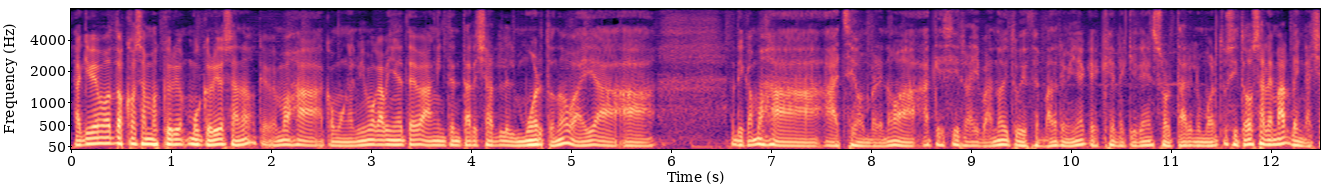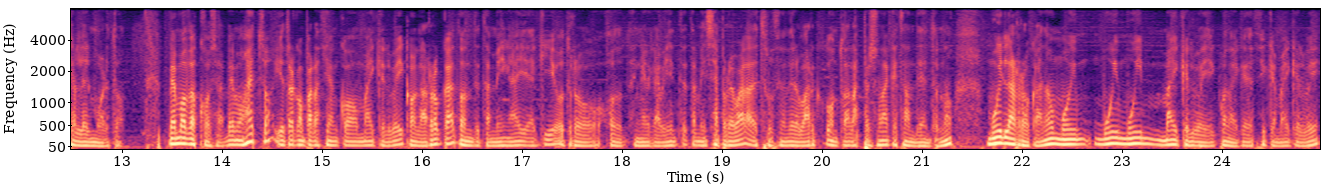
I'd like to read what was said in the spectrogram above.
Aquí vemos dos cosas muy, curiosas, ¿no? Que vemos a, como en el mismo gabinete van a intentar echarle el muerto, ¿no? Ahí a digamos, a, este hombre, ¿no? A, a Casey Raiva, ¿no? Y tú dices, madre mía, que es que le quieren soltar el muerto. Si todo sale mal, venga, echarle el muerto. Vemos dos cosas. Vemos esto y otra comparación con Michael Bay, con La Roca, donde también hay aquí otro, en el gabinete también se aprueba la destrucción del barco con todas las personas que están dentro, ¿no? Muy La Roca, ¿no? Muy, muy, muy Michael Bay. Bueno, hay que decir que Michael Bay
